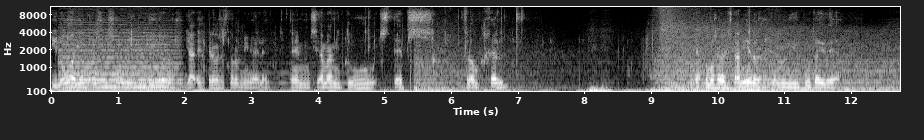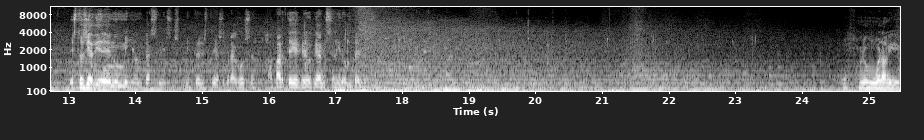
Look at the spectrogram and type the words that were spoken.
Y luego hay otros que son muy buenos. Ya, eh, creo que es todos los niveles. Em, se llaman Two Steps from Hell. Mira, ¿cómo sabes esta mierda? En mi puta idea. Estos ya tienen un millón casi de suscriptores, esto ya es otra cosa. Aparte que creo que han salido en pelis. Uf, era muy buena aquí.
